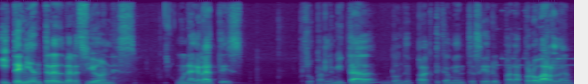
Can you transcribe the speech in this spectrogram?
Y tenían tres versiones. Una gratis, súper limitada, donde prácticamente sirve para probarla.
